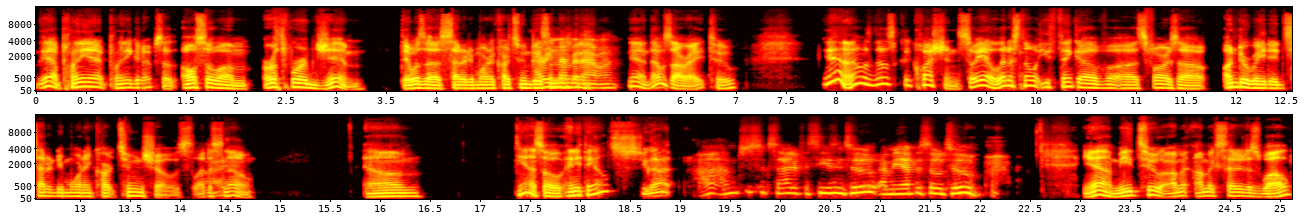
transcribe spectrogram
yeah, plenty of plenty of good episodes. Also, um, Earthworm Jim. There was a Saturday morning cartoon I based. on remember show. that one. Yeah, that was all right too. Yeah, that was that was a good question. So yeah, let us know what you think of uh, as far as uh underrated Saturday morning cartoon shows. Let us know. Um, yeah. So anything else you got? I, I'm just excited for season two. I mean, episode two. Yeah, me too. I'm I'm excited as well.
